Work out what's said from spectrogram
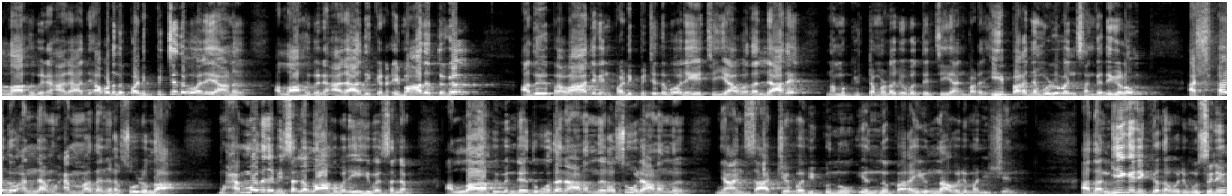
അള്ളാഹുവിനെ ആരാധി അവിടുന്ന് പഠിപ്പിച്ചതുപോലെയാണ് അള്ളാഹുവിനെ ആരാധിക്കേണ്ട ഇബാദത്തുകൾ. അത് പ്രവാചകൻ പഠിപ്പിച്ചതുപോലെ ചെയ്യാവതല്ലാതെ നമുക്കിഷ്ടമുള്ള രൂപത്തിൽ ചെയ്യാൻ പാടില്ല. ഈ പറഞ്ഞ മുഴുവൻ സംഗതികളും അഷ്ഹദു അന്ന മുഹമ്മദൻ റസൂലുള്ള. മുഹമ്മദ് നബി സല്ലാഹു അലൈഹി വസ്ലം അള്ളാഹുവിന്റെ ദൂതനാണെന്ന് റസൂലാണെന്ന് ഞാൻ സാക്ഷ്യം വഹിക്കുന്നു എന്ന് പറയുന്ന ഒരു മനുഷ്യൻ അത് അംഗീകരിക്കുന്ന ഒരു മുസ്ലിം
